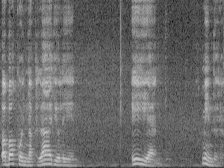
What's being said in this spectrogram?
a bakonynak lágyölén, éljen mindörökké.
